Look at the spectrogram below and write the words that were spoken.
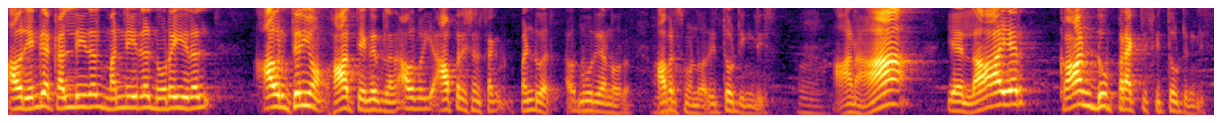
அவர் எங்கே கல்லீரல் மண்ணீரல் நுரையீரல் அவருக்கு தெரியும். ஹார்ட் எங்கே இருக்கலாம் அவர் ஆப்ரேஷன் பண்ணுவார். அவர் நூறு இரநூறு. ஆப்ரேஷன் பண்ணுவார் வித்தவுட் இங்கிலீஷ் ஆனால் a lawyer can do practice without English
